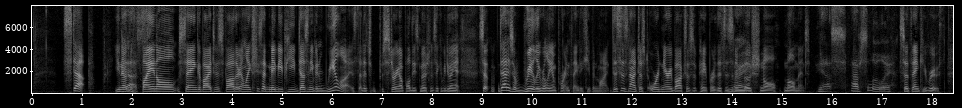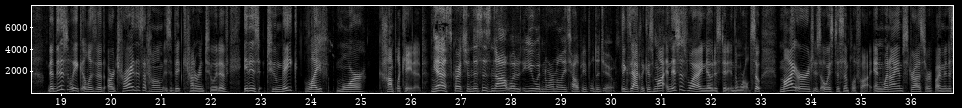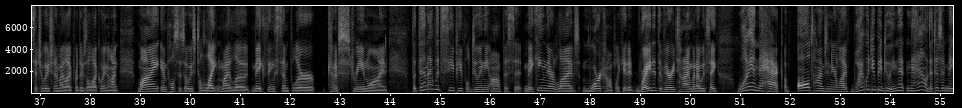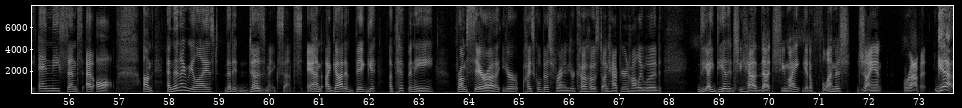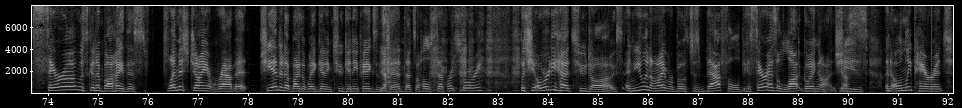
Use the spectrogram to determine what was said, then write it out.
step you know, yes. the final saying goodbye to his father. And like she said, maybe if he doesn't even realize that it's stirring up all these emotions, it could be doing it. So that is a really, really important thing to keep in mind. This is not just ordinary boxes of paper, this is an right. emotional moment. Yes, absolutely. So thank you, Ruth. Now, this week, Elizabeth, our try this at home is a bit counterintuitive. It is to make life more complicated. Yes, Gretchen, this is not what you would normally tell people to do. Exactly, because my and this is why I noticed it in the world. So my urge is always to simplify. And when I am stressed or if I'm in a situation in my life where there's a lot going on, my impulse is always to lighten my load, make things simpler, kind of streamline. But then I would see people doing the opposite, making their lives more complicated right at the very time when I would say, why in the heck, of all times in your life, why would you be doing that now? That doesn't make any sense at all. Um, and then I realized that it does make sense. And I got a big epiphany from Sarah, your high school best friend, your co host on Happier in Hollywood. The idea that she had that she might get a Flemish giant rabbit. Yes, Sarah was going to buy this Flemish giant rabbit she ended up, by the way, getting two guinea pigs instead. Yeah. That's a whole separate story. But she already had two dogs, and you and I were both just baffled because Sarah has a lot going on. She's yes. an only parent.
